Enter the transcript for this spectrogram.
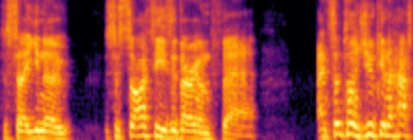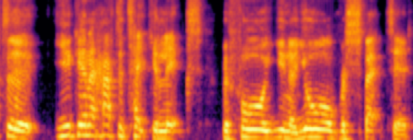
to say, you know, society is very unfair, and sometimes you're gonna have to you're gonna have to take your licks before you know you're respected,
